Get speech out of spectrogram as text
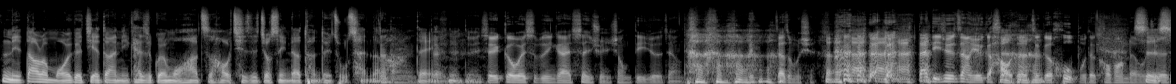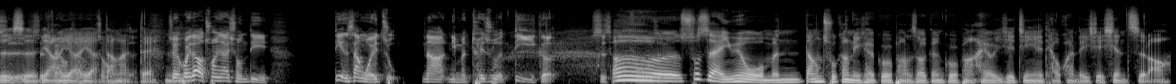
你到了某一个阶段，你开始规模化之后，其实就是你的团队组成了。对对对对，所以各位是不是应该慎选兄弟？就是这样子，知道怎么选？但的确是这样，有一个好的这个互补的扣方的，我觉得是是要要要，当然对。所以回到创业兄弟，电商为主，那你们推出的第一个。呃，说实在，因为我们当初刚离开 Groupon 的时候，跟 Groupon 还有一些竞业条款的一些限制了，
